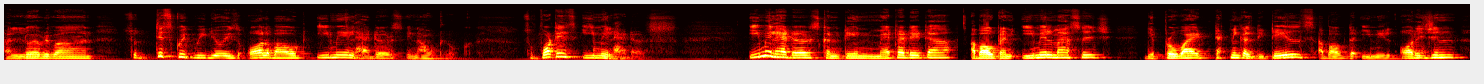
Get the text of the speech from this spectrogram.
Hello everyone. So this quick video is all about email headers in Outlook. So what is email headers? Email headers contain metadata about an email message. They provide technical details about the email origin,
